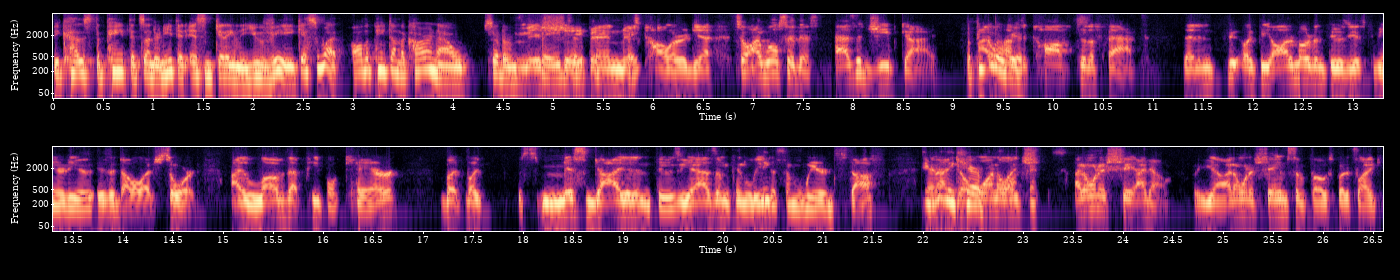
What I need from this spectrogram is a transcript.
because the paint that's underneath it isn't getting the UV, guess what? All the paint on the car now sort of Misshapen, miscolored, yeah. So I will say this: as a Jeep guy, I will have weird. to cop to the fact that in like the automotive enthusiast community is, is a double-edged sword. I love that people care, but like misguided enthusiasm can lead to some weird stuff. And really I don't want to like, things. I don't want to shame. I know, but yeah, I don't want to shame some folks, but it's like.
